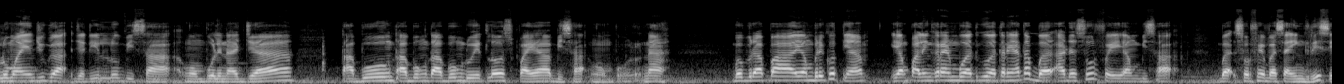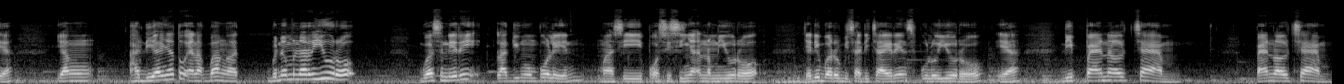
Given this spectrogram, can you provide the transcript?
lumayan juga. Jadi lu bisa ngumpulin aja tabung tabung tabung duit lo supaya bisa ngumpul. Nah beberapa yang berikutnya yang paling keren buat gue ternyata ada survei yang bisa survei bahasa Inggris ya yang hadiahnya tuh enak banget. Bener-bener euro. Gue sendiri lagi ngumpulin masih posisinya 6 euro. Jadi baru bisa dicairin 10 euro ya di panel champ panel champ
